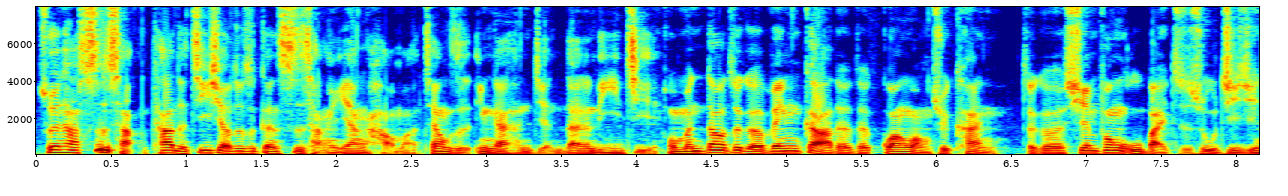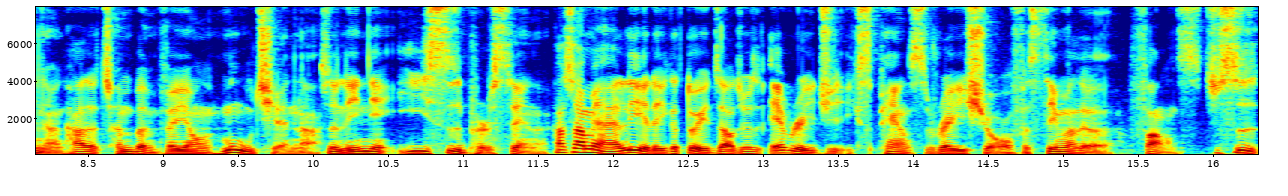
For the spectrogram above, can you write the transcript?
所以他市场他的绩效就是跟市场一样好嘛，这样子应该很简单的理解。我们到这个 Vanguard 的官网去看这个先锋五百指数基金呢，它的成本费用目前呢是零点一四 percent 它上面还列了一个对照，就是 average expense ratio of similar funds，就是。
